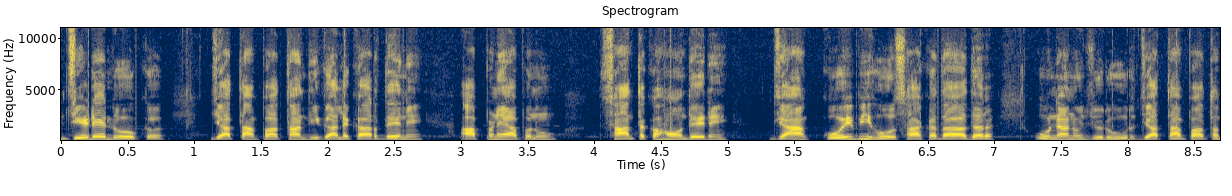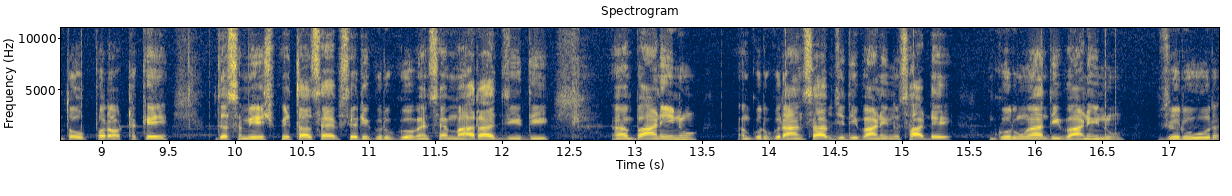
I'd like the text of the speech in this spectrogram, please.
ਜਿਹੜੇ ਲੋਕ ਜਾਤਾਂ ਪਾਤਾਂ ਦੀ ਗੱਲ ਕਰਦੇ ਨੇ, ਆਪਣੇ ਆਪ ਨੂੰ ਸੰਤ ਕਹਾਉਂਦੇ ਨੇ ਜਾਂ ਕੋਈ ਵੀ ਹੋ ਸਕਦਾ ਅਦਰ ਉਹਨਾਂ ਨੂੰ ਜ਼ਰੂਰ ਜਾਤਾਂ ਪਾਤਾਂ ਤੋਂ ਉੱਪਰ ਉੱਠ ਕੇ ਦਸ਼ਮੇਸ਼ ਪਿਤਾ ਸਾਹਿਬ ਸ੍ਰੀ ਗੁਰੂ ਗੋਬਿੰਦ ਸਿੰਘ ਮਹਾਰਾਜ ਜੀ ਦੀ ਬਾਣੀ ਨੂੰ, ਗੁਰੂ ਗ੍ਰੰਥ ਸਾਹਿਬ ਜੀ ਦੀ ਬਾਣੀ ਨੂੰ ਸਾਡੇ ਗੁਰੂਆਂ ਦੀ ਬਾਣੀ ਨੂੰ ਜ਼ਰੂਰ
